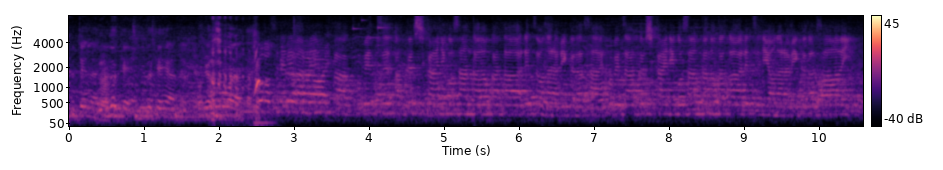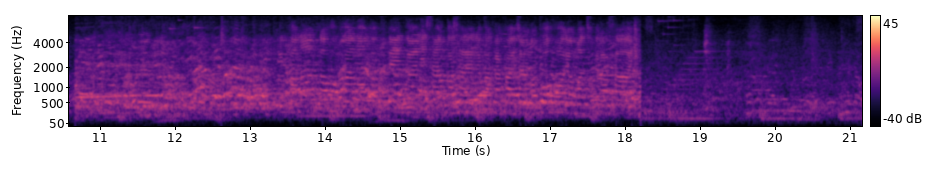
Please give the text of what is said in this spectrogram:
그때는 이렇게 이렇게 해야 돼. 여기 한 번만 왔다. それではね、個別握手会にご参加の方、列お並びください。個別握手会にご参加の方、列にお並びください。 そ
